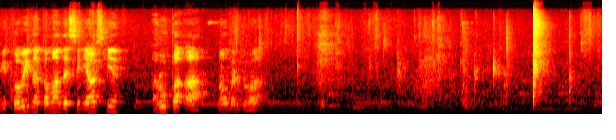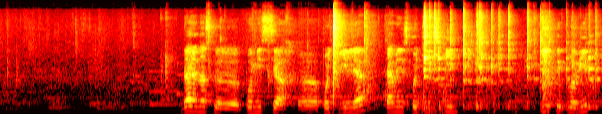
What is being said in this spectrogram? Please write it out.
Відповідна команда Синявські. Група А, номер 2. Далі у нас е, по місцях е, Поділля, Кам'янець-Подільський і Тепловік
